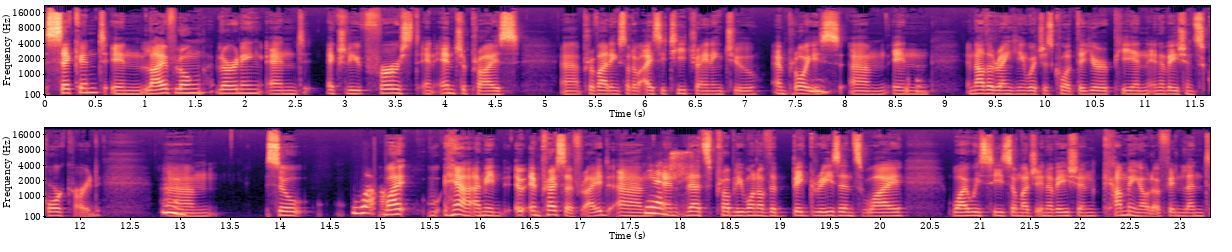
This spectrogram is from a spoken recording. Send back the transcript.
second in lifelong learning and actually first in enterprise uh, providing sort of ICT training to employees mm. um, in another ranking which is called the European Innovation Scorecard. Mm. Um, so wow. why? Yeah, I mean, impressive, right? Um, yes. And that's probably one of the big reasons why why we see so much innovation coming out of Finland.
